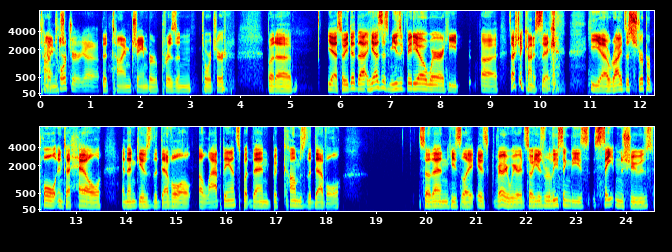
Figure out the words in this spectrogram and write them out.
time like torture. Yeah, the time chamber prison torture. But uh, yeah. So he did that. He has this music video where he uh, it's actually kind of sick. he uh, rides a stripper pole into hell and then gives the devil a, lap dance, but then becomes the devil. So then he's like, it's very weird. So he was releasing these Satan shoes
